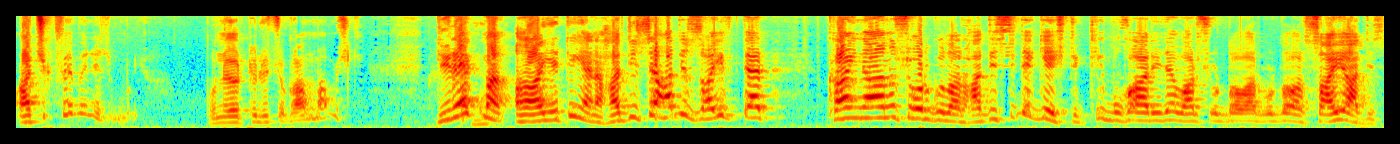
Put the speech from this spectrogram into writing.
Açık feminizm bu ya. Bunun örtülüsü kalmamış ki. Direktman ayeti yani hadise hadis zayıf der. Kaynağını sorgular. Hadisi de geçtik ki Bukhari'de var, şurada var, burada var. Sahih hadis.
